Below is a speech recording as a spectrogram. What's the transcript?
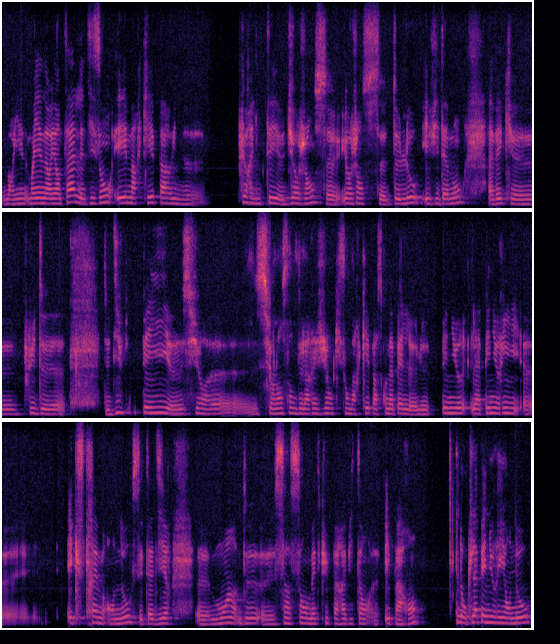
moyen-orientale, disons, est marquée par une pluralité euh, d'urgence, euh, urgence de l'eau évidemment, avec euh, plus de, de 10 pays sur, sur l'ensemble de la région qui sont marqués par ce qu'on appelle le la pénurie extrême en eau, c'est-à-dire moins de 500 mètres cubes par habitant et par an. Donc la pénurie en eau,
